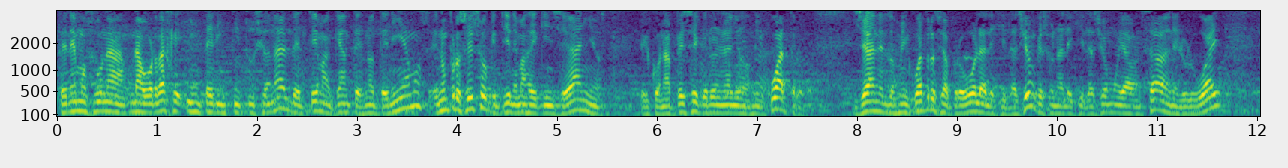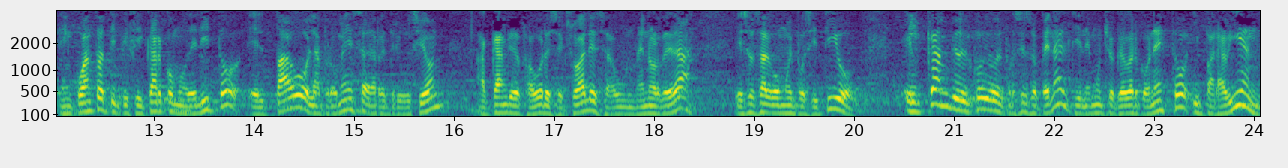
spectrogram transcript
tenemos un abordaje interinstitucional del tema que antes no teníamos, en un proceso que tiene más de 15 años. El CONAPE se creó en el año 2004. Ya en el 2004 se aprobó la legislación, que es una legislación muy avanzada en el Uruguay, en cuanto a tipificar como delito el pago o la promesa de retribución a cambio de favores sexuales a un menor de edad. Eso es algo muy positivo. El cambio del Código del Proceso Penal tiene mucho que ver con esto y para bien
